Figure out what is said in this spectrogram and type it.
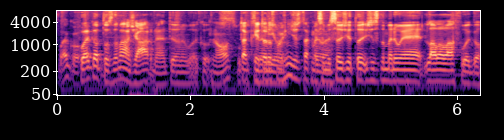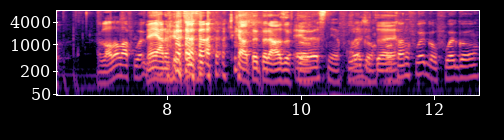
Fuego. Fuego, to znamená žár, ne? To, nebo jako, No, tak je to dost možný, že se tak Já jsem jmenuje. myslel, že, to, že se to jmenuje La La La Fuego. La la la Fuego. Ne, já nevím, co říká, to je ten název to. Jo, jasně, Fuego, je- Volcano Fuego, Fuego.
